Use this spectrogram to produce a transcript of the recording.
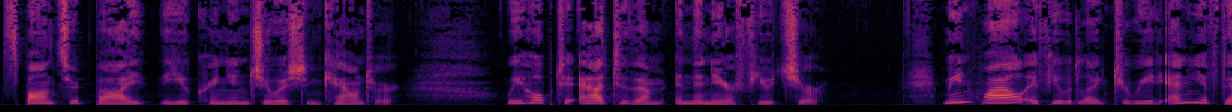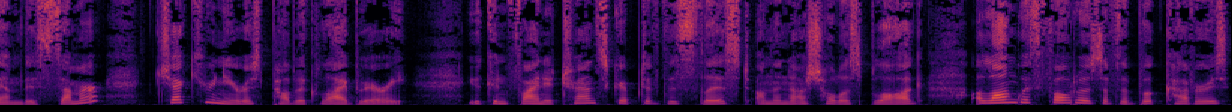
sponsored by the Ukrainian Jewish Encounter. We hope to add to them in the near future. Meanwhile, if you would like to read any of them this summer, check your nearest public library. You can find a transcript of this list on the Nash Holos blog, along with photos of the book covers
